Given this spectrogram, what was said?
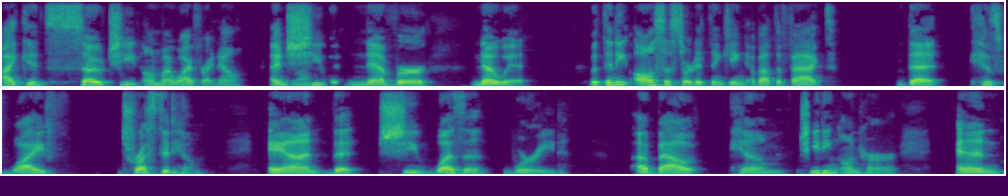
I could so cheat on my wife right now. And yeah. she would never know it. But then he also started thinking about the fact that his wife trusted him and that she wasn't worried about him cheating on her. And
